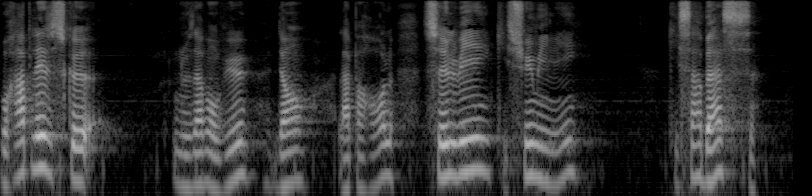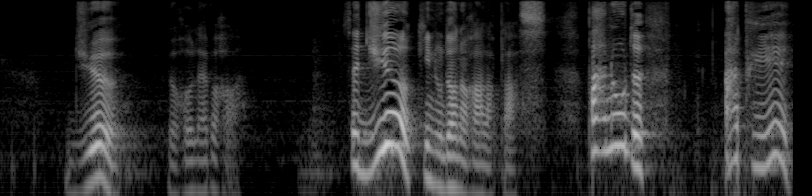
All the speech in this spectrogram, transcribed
Vous vous rappelez ce que nous avons vu dans la parole? Celui qui s'humilie, qui s'abaisse, Dieu le relèvera. C'est Dieu qui nous donnera la place. Pas à nous de appuyer,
